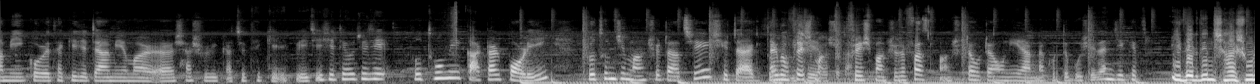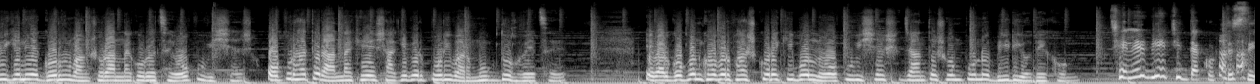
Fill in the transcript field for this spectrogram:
আমি করে থাকি যেটা আমি আমার আহ, শাশুড়ির কাছে থেকে পেয়েছি সেটা হচ্ছে যে প্রথমে কাটার পরেই প্রথম যে মাংসটা আছে সেটা একদম মাংসটা। ফ্রেশ মাংসটা ফার্স্ট মাংসটা ওটা উনি রান্না করতে বসিয়ে দেন। যে ক্ষেত্রে ঈদের দিন শাশুড়িকে নিয়ে গরুর মাংস রান্না করেছে অপু বিশ্বাস। অপুর হাতে রান্না খেয়ে সাকিবের পরিবার মুগ্ধ হয়েছে। এবার গোপন খবর ফাঁস করে কি বলল অপু বিশ্বাস জানতে সম্পূর্ণ ভিডিও দেখুন। ছেলের বিয়ে চিন্তা করতেছি।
